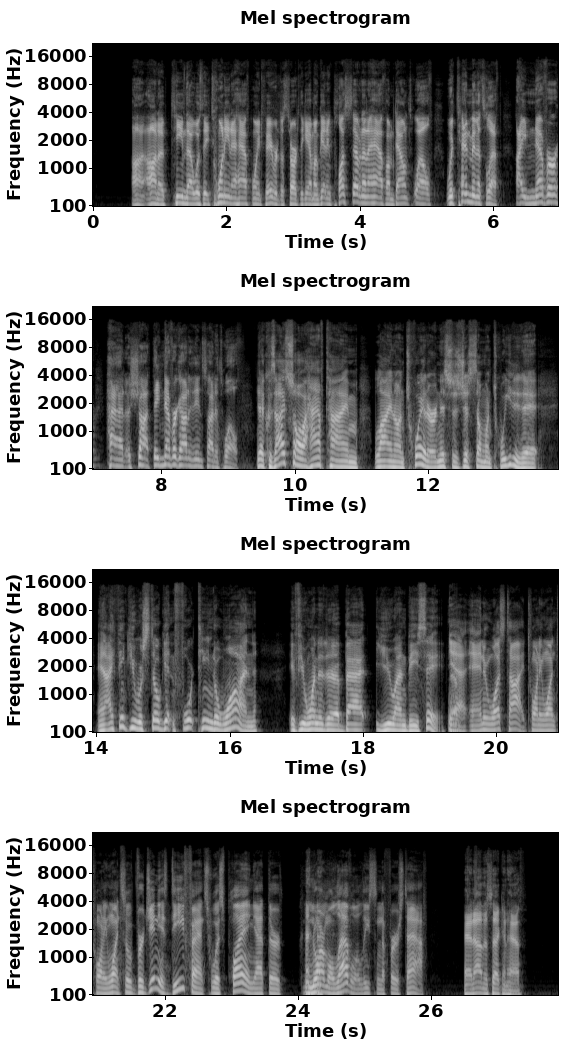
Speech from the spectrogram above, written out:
uh, on a team that was a 20 and a half point favorite to start the game. I'm getting plus seven and a half. I'm down 12 with 10 minutes left. I never had a shot. They never got it inside of 12. Yeah, because I saw a halftime line on Twitter, and this is just someone tweeted it, and I think you were still getting 14 to 1 if you wanted to bet UMBC. Yeah, and it was tied 21 21. So Virginia's defense was playing at their normal level, at least in the first half. And not in the second half.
